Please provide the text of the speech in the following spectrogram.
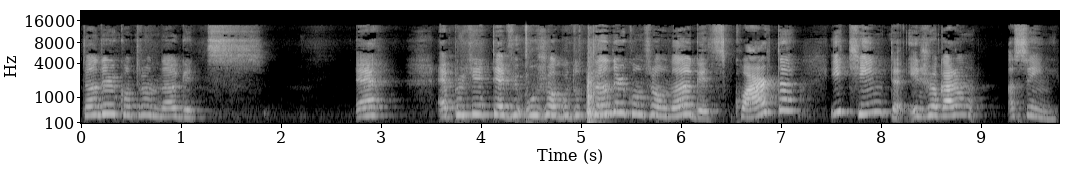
Thunder contra o Nuggets. É. É porque teve o jogo do Thunder contra o Nuggets quarta e quinta. Eles jogaram assim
